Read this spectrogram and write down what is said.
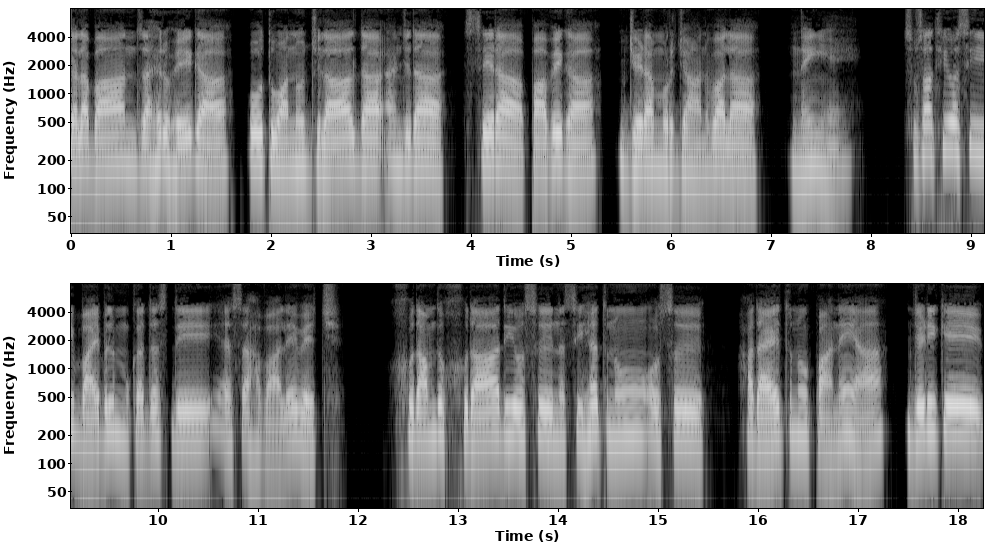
ਗਲਬਾਨ ਜ਼ਾਹਿਰ ਹੋਏਗਾ ਉਹ ਤੁਹਾਨੂੰ ਜਲਾਲ ਦਾ ਅੰਜ ਦਾ ਸਿਹਰਾ ਪਾਵੇਗਾ ਜਿਹੜਾ ਮੁਰਝਾਨ ਵਾਲਾ ਨਹੀਂ ਹੈ ਸੋ ਸਾਥੀਓ, ਅਸੀਂ ਬਾਈਬਲ ਮੁਕੱਦਸ ਦੇ ਇਸ ਹਵਾਲੇ ਵਿੱਚ ਖੁਦਾਮਦ ਖੁਦਾ ਦੀ ਉਸ ਨਸੀਹਤ ਨੂੰ, ਉਸ ਹਦਾਇਤ ਨੂੰ ਪਾਣੇ ਆ ਜਿਹੜੀ ਕਿ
